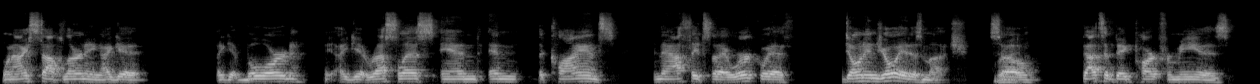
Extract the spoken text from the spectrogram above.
When I stop learning, I get I get bored, I get restless, and and the clients and the athletes that I work with don't enjoy it as much. So right. that's a big part for me is,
